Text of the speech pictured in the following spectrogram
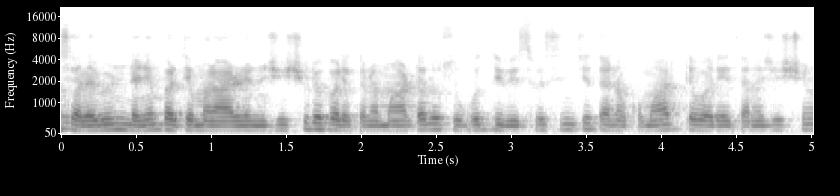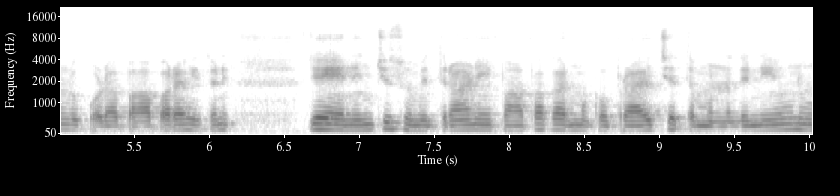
సెలవిండని ప్రతిమలాడిన శిష్యుడు పలికిన మాటలు సుబుద్ధి విశ్వసించి తన కుమార్తె వలె తన శిష్యునుడు కూడా పాపరహితుని జయనించి సుమిత్ర నీ పాపకర్మకు ప్రాయశ్చిత్తమున్నది. నీవును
